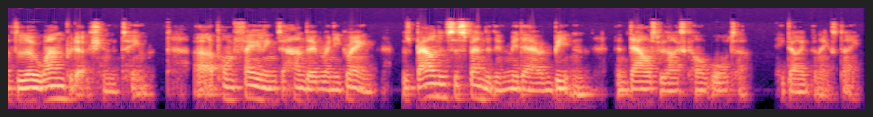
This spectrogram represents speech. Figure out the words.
of the Luowan production team, uh, upon failing to hand over any grain, was bound and suspended in midair and beaten, then doused with ice cold water. He died the next day.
